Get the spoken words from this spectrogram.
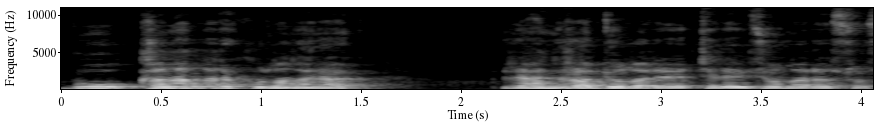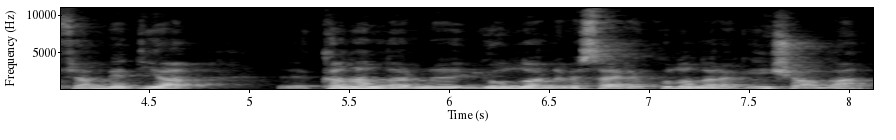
bu kanalları kullanarak yani radyoları, televizyonları, sosyal medya e, kanallarını, yollarını vesaire kullanarak inşallah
